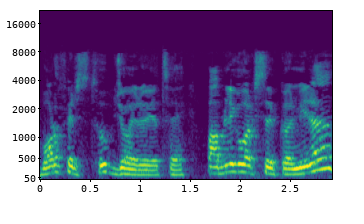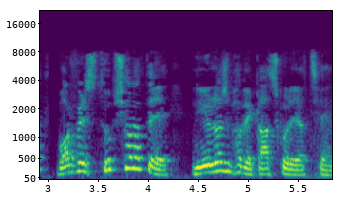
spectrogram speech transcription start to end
বরফের স্তূপ জমে রয়েছে। পাবলিক ওয়ার্কস এর কর্মীরা বরফের স্তূপ সরাতে নিরলসভাবে কাজ করে যাচ্ছেন।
